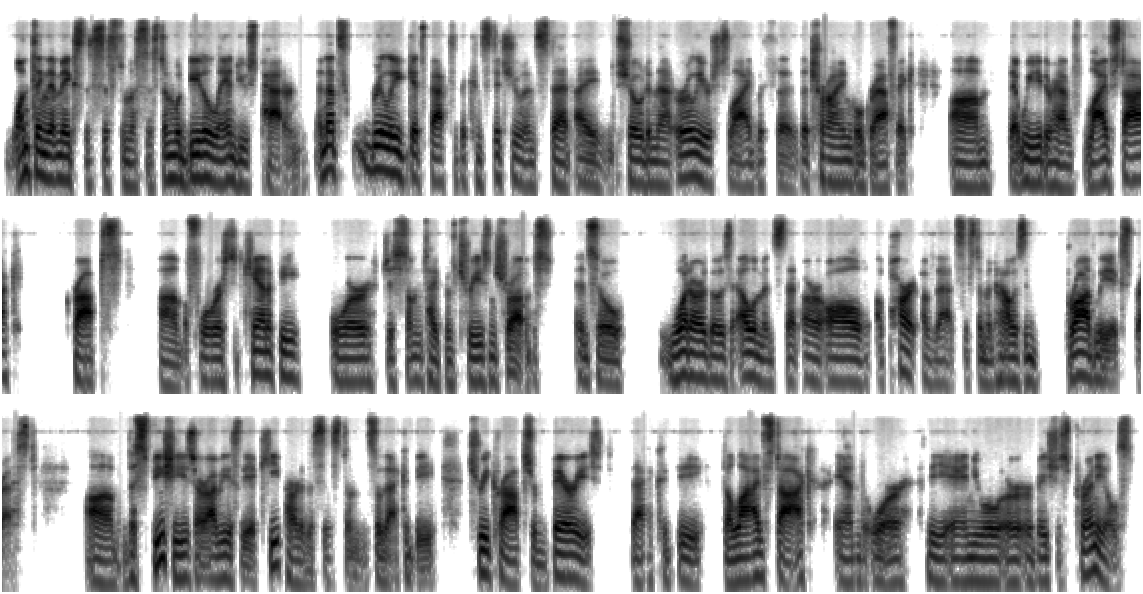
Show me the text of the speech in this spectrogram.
one thing that makes the system a system would be the land use pattern. And that's really gets back to the constituents that I showed in that earlier slide with the, the triangle graphic um, that we either have livestock, crops, um, a forested canopy, or just some type of trees and shrubs. And so what are those elements that are all a part of that system and how is it broadly expressed? Um, the species are obviously a key part of the system. So that could be tree crops or berries. That could be the livestock and or the annual or herbaceous perennials.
